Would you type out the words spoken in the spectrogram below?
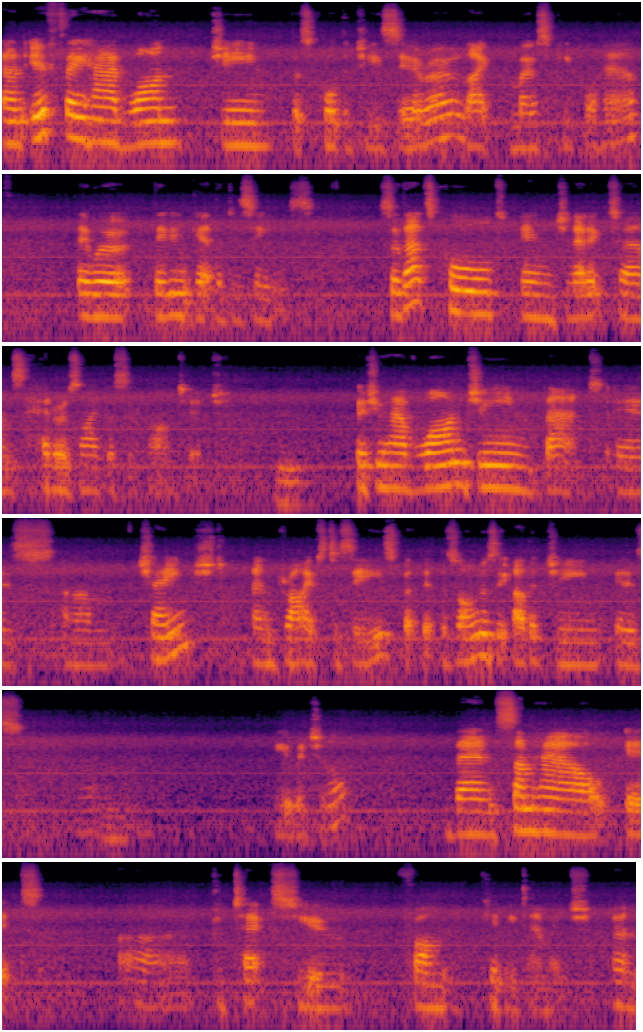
and if they had one gene that's called the G zero, like most people have, they were they didn't get the disease. So that's called, in genetic terms, heterozygous advantage. Mm. Because you have one gene that is um, changed and drives disease, but as long as the other gene is um, the original, then somehow it uh, protects you from kidney damage. And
